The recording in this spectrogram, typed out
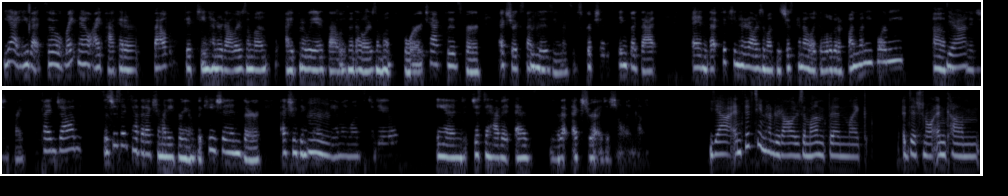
Yeah, you bet. So right now I pocket about $1,500 a month. I put away $1,000 a month for taxes, for extra expenses, mm-hmm. you know, my subscriptions, things like that. And that $1,500 a month is just kind of like a little bit of fun money for me. Um, yeah. In addition to my full time job. So it's just nice to have that extra money for, you know, vacations or extra things mm. that our family wants to do. And just to have it as, you know, that extra additional income. Yeah. And $1,500 a month and like additional income,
